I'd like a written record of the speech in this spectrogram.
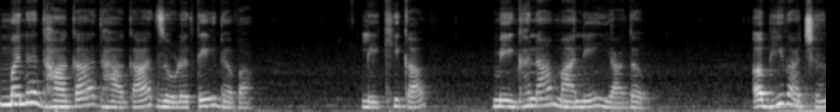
मन धागा धागा जोडते नवा. लेखिका मेघना माने यादव. अभिवाचन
